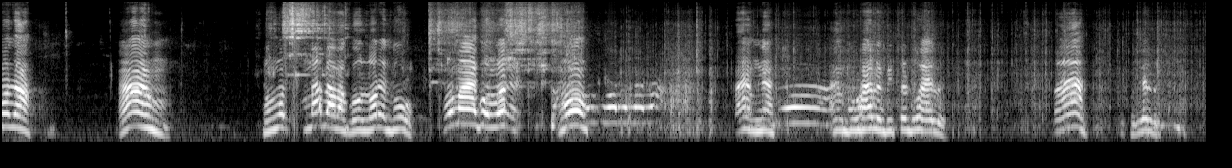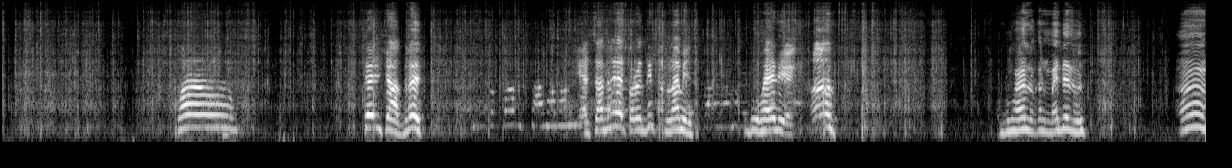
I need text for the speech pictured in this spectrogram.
মজা। হ্যাঁ। মা বাবা গো লরে দু। ও মা গো লরে ও না আমি ঢুহাইলো ভিতর ঢুহাইলো আহ খুলেলো সেই চাঁদ রে চাঁদ রে তোরে দিতাম না আমি। ঢুহাইলি আহ ঢুহাইলো কেন মেডেল আহ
